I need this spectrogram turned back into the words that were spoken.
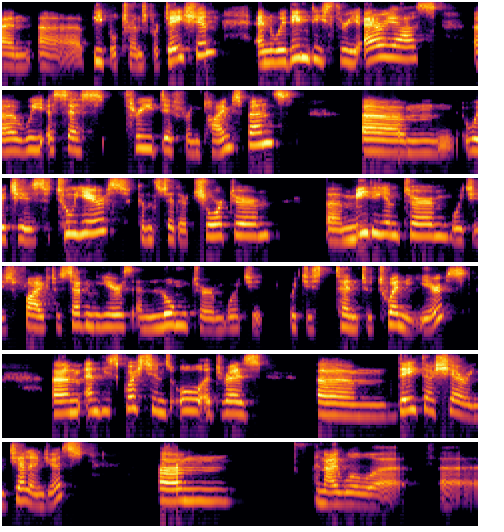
and uh, people transportation. And within these three areas, we assess three different time spans um, which is two years, considered short term, uh, medium term, which is five to seven years, and long term, which is, which is 10 to 20 years. Um, and these questions all address um, data sharing challenges. Um, and I will uh, uh,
